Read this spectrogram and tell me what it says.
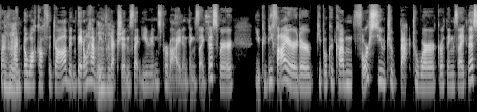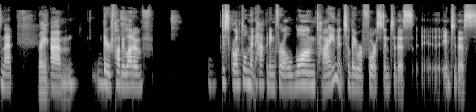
mm-hmm. I'm gonna walk off the job and they don't have any mm-hmm. protections that unions provide and things like this where you could be fired or people could come force you to back to work or things like this and that right um there's probably a lot of disgruntlement happening for a long time until they were forced into this into this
